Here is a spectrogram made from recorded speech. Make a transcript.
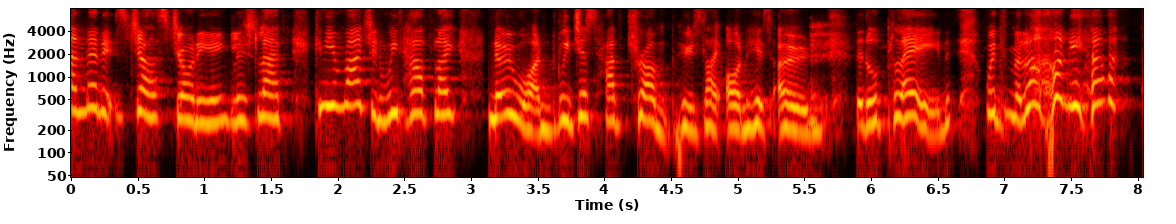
and then it's just Johnny English left. Can you imagine? We'd have like no one. We just have Trump, who's like on his own little plane with Melania.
